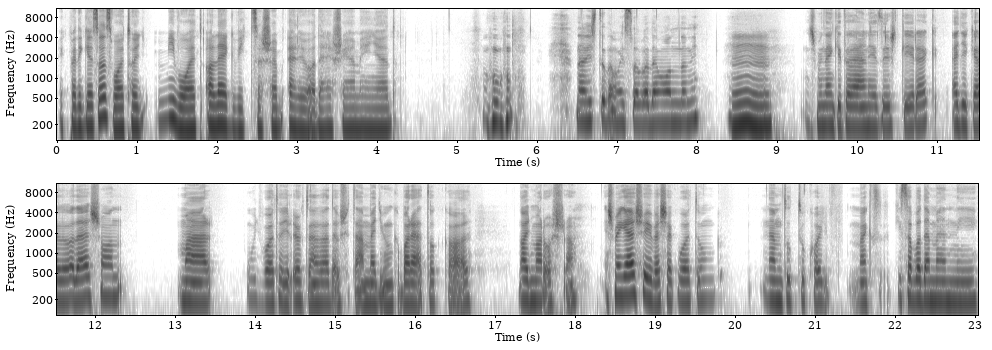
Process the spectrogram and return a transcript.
mégpedig ez az volt, hogy mi volt a legviccesebb előadás élményed? Nem is tudom, hogy szabad-e mondani. Mm. és mindenkitől elnézést kérek. Egyik előadáson már úgy volt, hogy rögtön előadás után megyünk a barátokkal Nagymarosra. És még első évesek voltunk, nem tudtuk, hogy meg ki szabad-e menni,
